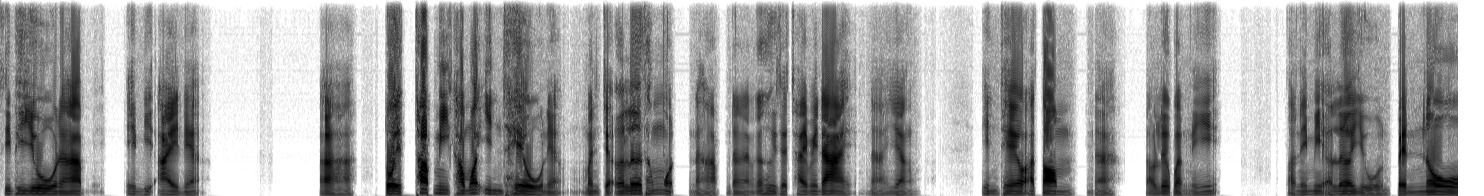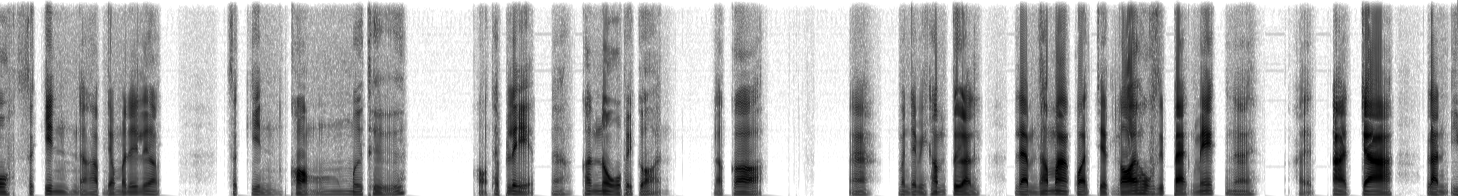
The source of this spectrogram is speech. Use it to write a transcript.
CPU นะครับ ABI เนี่ยตัวถ้ามีคำว่า Intel เนี่ยมันจะ error ทั้งหมดนะครับ ดังนั้นก็คือจะใช้ไม่ได้นะ อย่าง Intel Atom นะ เราเลือกแบบนี้ ตอนนี้มี error อยู่เป็น no skin นะครับ ยังไม่ได้เลือก สกินของมือถือของแท็บเล็ตนะก็ no ไปก่อน แล้วก็อะมันจะมีคำเตือนแรมถ้ามากกว่า 768 เมกนะอาจจะรันอิ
